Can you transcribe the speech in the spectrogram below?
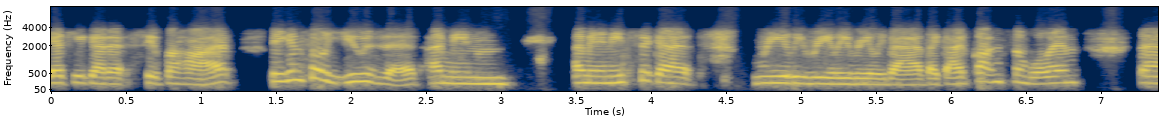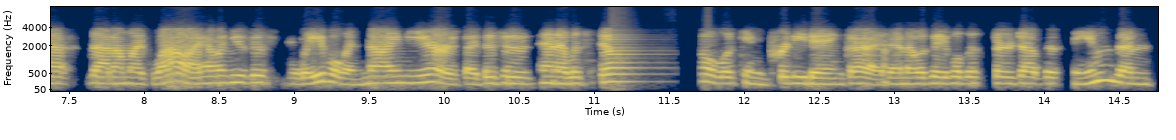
if you get it super hot. But you can still use it. I mean, I mean, it needs to get really, really, really bad. Like I've gotten some woolen that that I'm like, wow, I haven't used this label in nine years. Like this is, and it was still looking pretty dang good. And I was able to serge out the seams and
